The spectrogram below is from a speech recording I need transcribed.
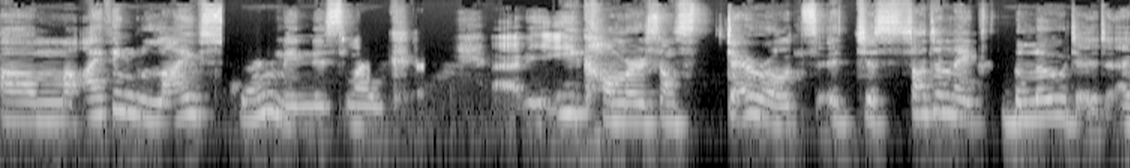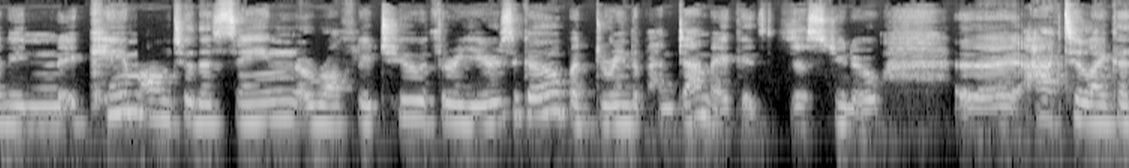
Um, I think live streaming is like uh, e-commerce on steroids, it just suddenly exploded. I mean, it came onto the scene roughly two or three years ago, but during the pandemic, it's just, you know, uh, acted like a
